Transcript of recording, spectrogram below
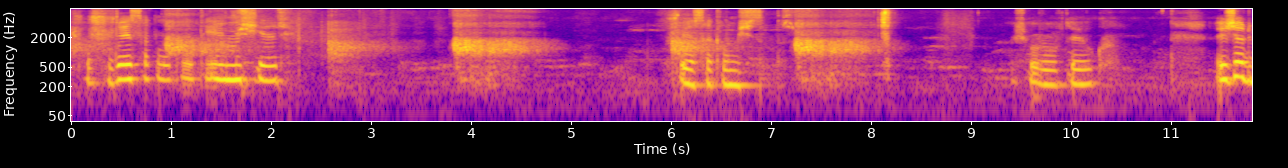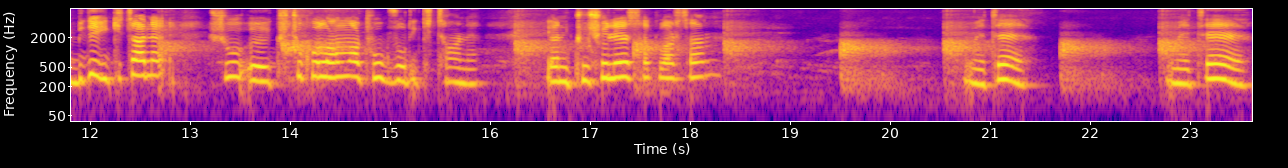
Şu şuraya sakladı diye. Yanlış yer. Şuraya saklamışsındır. Şu orada yok. Arkadaşlar bir de iki tane Şu e, küçük olanlar çok zor iki tane. Yani köşelere saklarsan. Mete. Mete.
